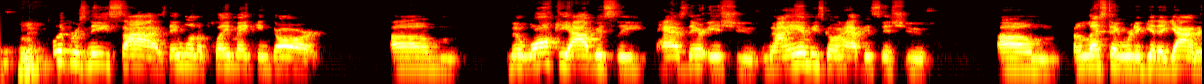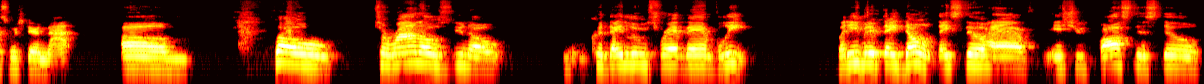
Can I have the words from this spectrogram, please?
Mm-hmm. Clippers need size. They want a playmaking guard. Um, Milwaukee obviously has their issues. Miami's going to have its issues um, unless they were to get a Giannis, which they're not. Um, so Toronto's, you know, could they lose Fred VanVleet? But even if they don't, they still have issues. Boston's still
